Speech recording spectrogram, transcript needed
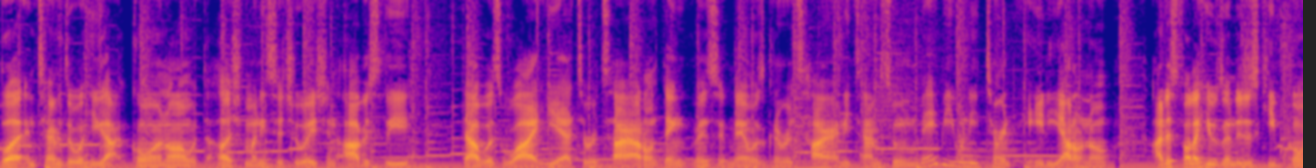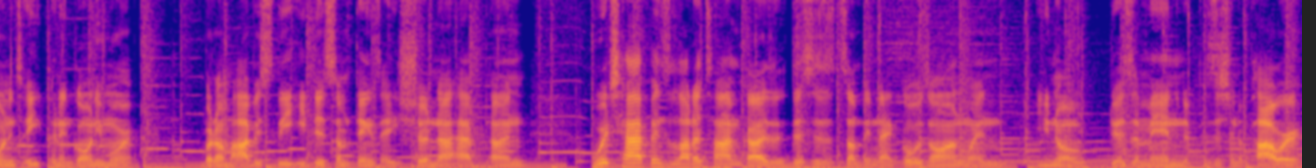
But in terms of what he got going on with the hush money situation, obviously that was why he had to retire. I don't think Vince McMahon was going to retire anytime soon. Maybe when he turned 80, I don't know. I just felt like he was going to just keep going until he couldn't go anymore. But um, obviously he did some things that he should not have done, which happens a lot of time, guys. This is something that goes on when you know there's a man in a position of power.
